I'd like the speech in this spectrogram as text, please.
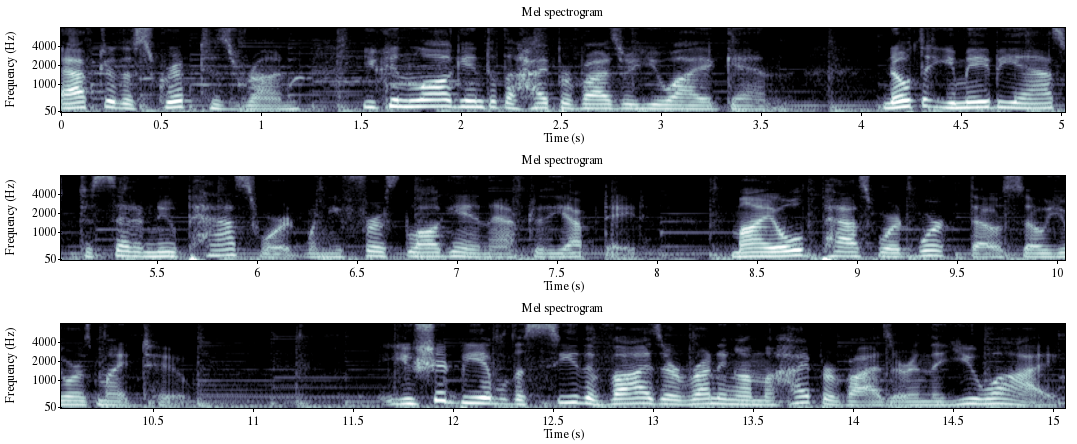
After the script has run, you can log into the hypervisor UI again. Note that you may be asked to set a new password when you first log in after the update. My old password worked though, so yours might too. You should be able to see the visor running on the hypervisor in the UI,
